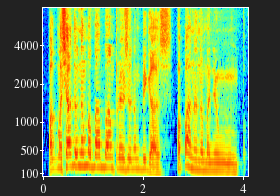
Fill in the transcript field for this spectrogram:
pag masyado nang mababa ang presyo ng bigas, paano naman yung,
